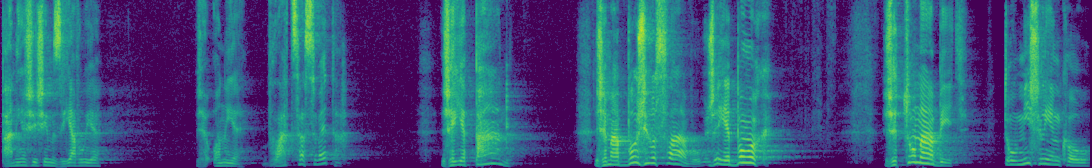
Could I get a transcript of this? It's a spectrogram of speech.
pán Ježiš im zjavuje, že on je vládca sveta, že je pán, že má Božiu slávu, že je Boh, že to má byť tou myšlienkou,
